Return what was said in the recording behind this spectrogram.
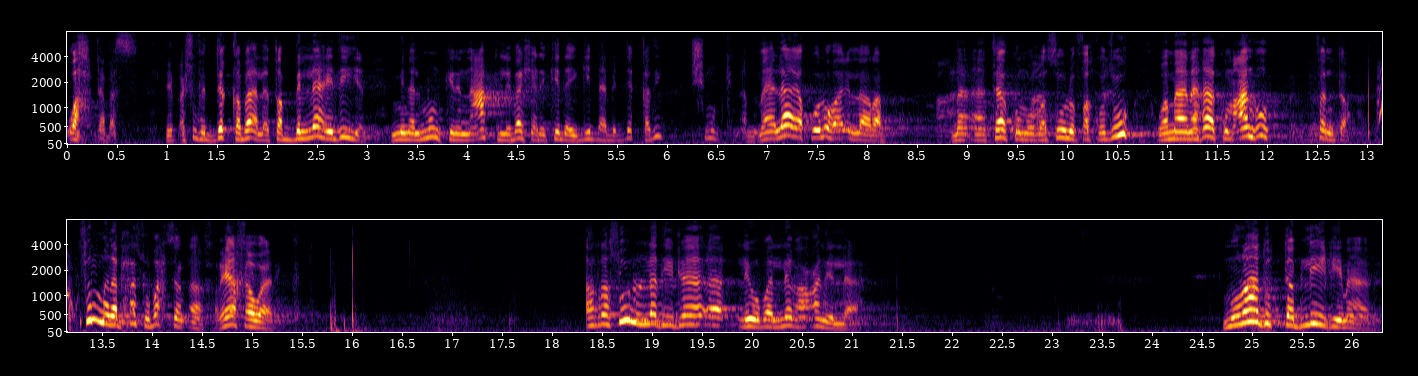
واحدة بس. يبقى شوف الدقة بقى طب بالله دي من الممكن إن عقل بشري كده يجيبها بالدقة دي؟ مش ممكن. ما لا يقولها إلا رب. ما آتاكم الرسول فخذوه وما نهاكم عنه فانتهوا. ثم نبحث بحثا آخر. يا خوارج. الرسول الذي جاء ليبلغ عن الله مراد التبليغ ماذا؟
